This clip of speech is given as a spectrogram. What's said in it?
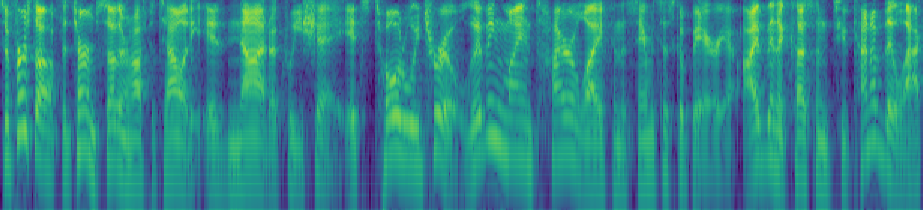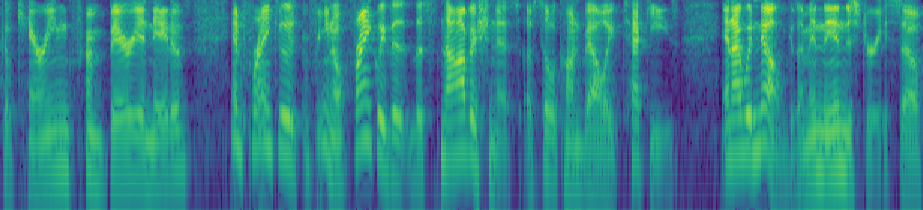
So, first off, the term Southern hospitality is not a cliche. It's totally true. Living my entire life in the San Francisco Bay Area, I've been accustomed to kind of the lack of caring from Bay Area natives, and frankly, you know, frankly, the, the snobbishness of Silicon Valley techies. And I would know because I'm in the industry. So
